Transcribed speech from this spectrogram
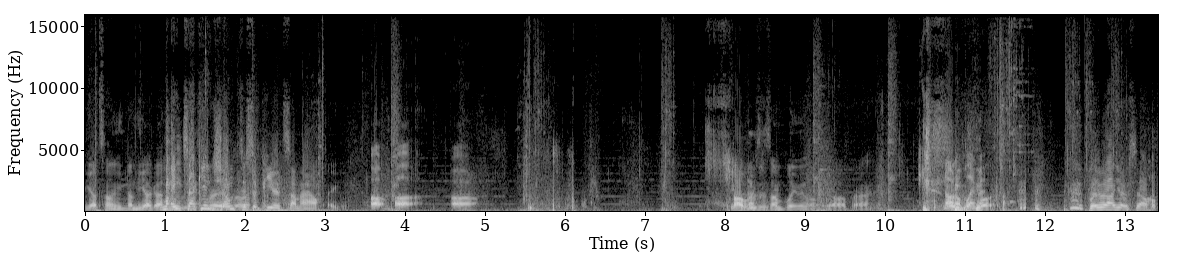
Y'all telling me none of y'all got My second red, jump bro. disappeared somehow. Like, y'all losers, I'm blaming on y'all, bro. No, don't blame it. Blame it on yourself.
